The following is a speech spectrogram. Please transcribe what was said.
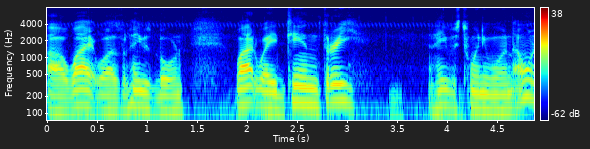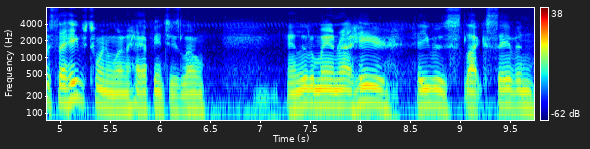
uh, Wyatt was when he was born. Wyatt weighed 10.3 and he was 21. I want to say he was 21 and a half inches long. And little man right here, he was like 7,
